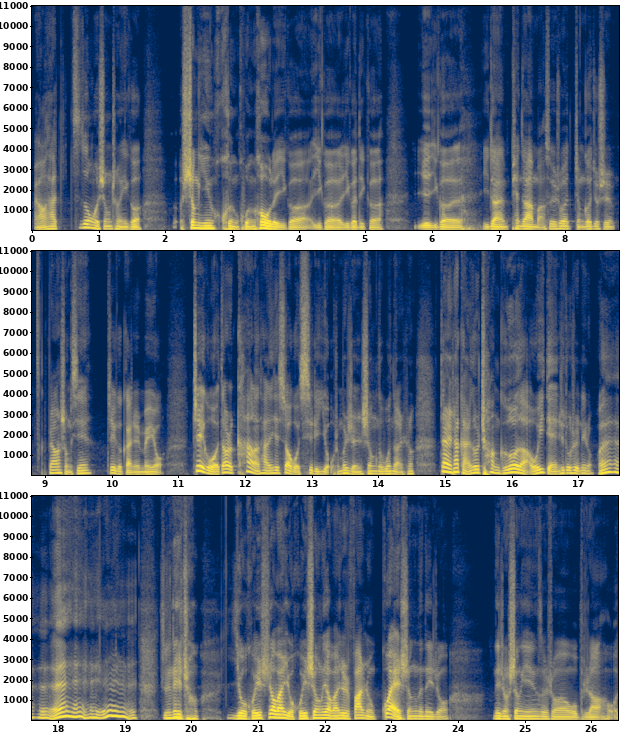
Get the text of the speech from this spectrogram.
然后它自动会生成一个声音很浑厚的一个一个一个那个一一个一段片段吧。所以说整个就是非常省心，这个感觉没有。这个我倒是看了它那些效果器里有什么人声的温暖声，但是它感觉都是唱歌的，我一点进去都是那种哎哎哎哎哎哎，就是那种。有回声，要不然有回声要不然就是发那种怪声的那种那种声音。所以说，我不知道我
